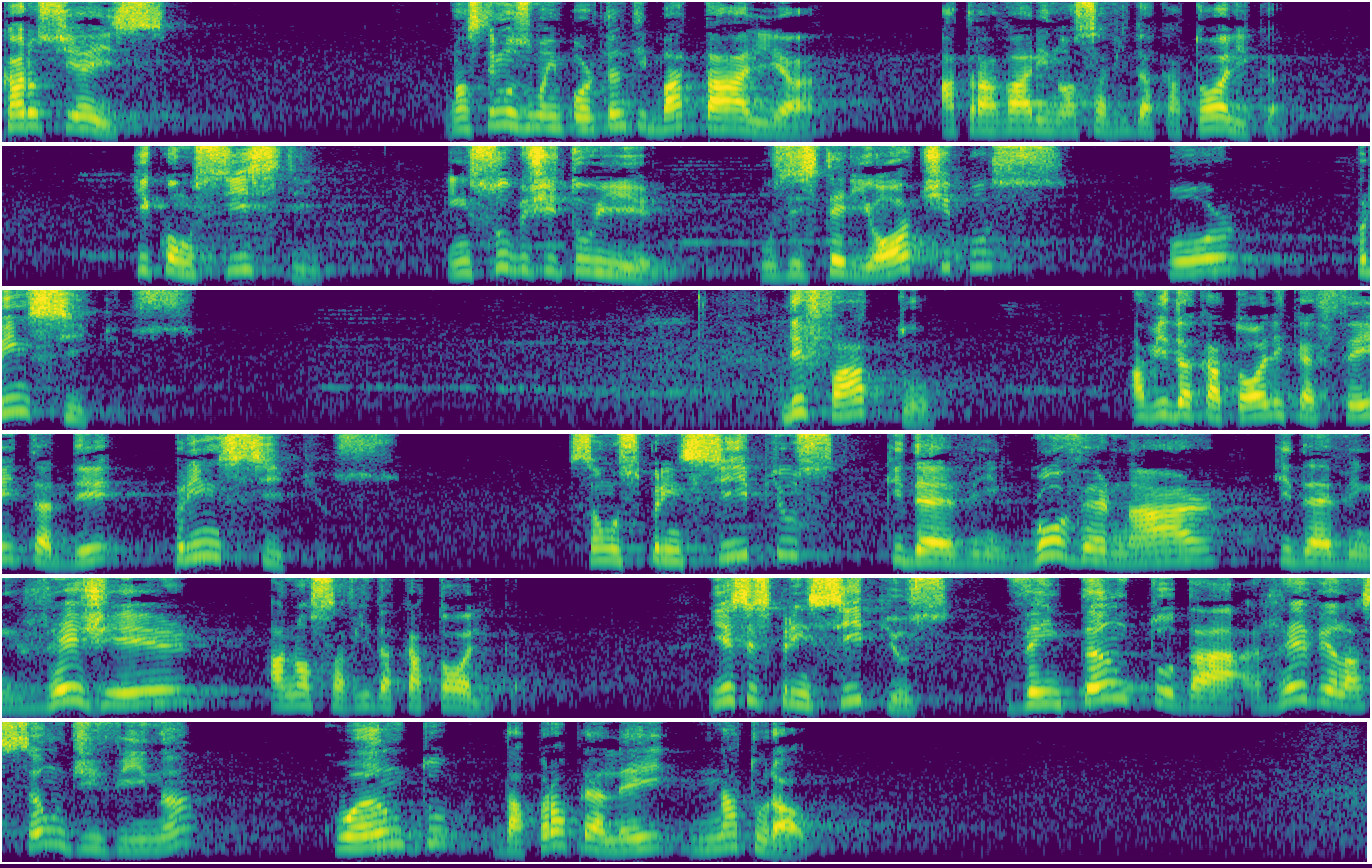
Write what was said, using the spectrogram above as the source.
Caros fiéis, nós temos uma importante batalha a travar em nossa vida católica, que consiste em substituir os estereótipos por princípios. De fato, a vida católica é feita de princípios. São os princípios que devem governar, que devem reger a nossa vida católica. E esses princípios vêm tanto da revelação divina quanto da própria lei natural.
